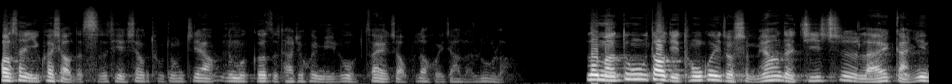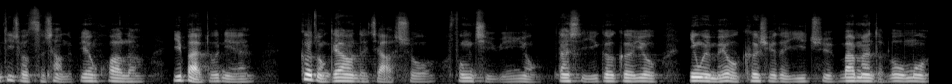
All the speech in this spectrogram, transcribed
放上一块小的磁铁，像图中这样，那么鸽子它就会迷路，再也找不到回家的路了。那么动物到底通过一种什么样的机制来感应地球磁场的变化呢？一百多年，各种各样的假说风起云涌，但是一个个又因为没有科学的依据，慢慢的落寞，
